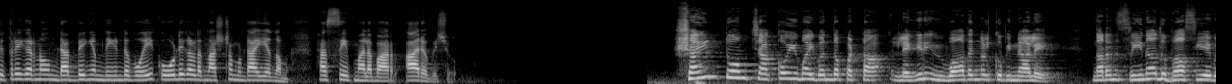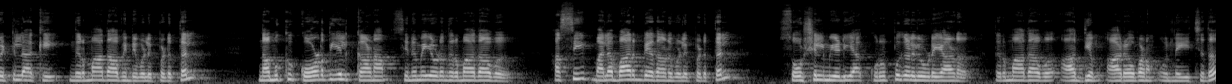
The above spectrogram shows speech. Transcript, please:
ചിത്രീകരണവും ഡബ്ബിംഗും നീണ്ടുപോയി കോടികളുടെ നഷ്ടമുണ്ടായെന്നും ഹസീബ് മലബാർ ആരോപിച്ചു. ഷൈൻ ടോം ചാക്കോയുമായി ബന്ധപ്പെട്ട ലഹരി വിവാദങ്ങൾക്കു പിന്നാലെ നടൻ ശ്രീനാഥ് ഭാസിയെ വെട്ടിലാക്കി നിർമ്മാതാവിന്റെ വെളിപ്പെടുത്തൽ. നമുക്ക് കോടതിയിൽ കാണാം സിനിമയുടെ നിർമ്മാതാവ് ഹസീബ് മലബാറിന്റേതാണ് വെളിപ്പെടുത്തൽ. സോഷ്യൽ മീഡിയ കുറിപ്പുകളിലൂടെയാണ് നിർമ്മാതാവ് ആദ്യം ആരോപണം ഉന്നയിച്ചത്.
